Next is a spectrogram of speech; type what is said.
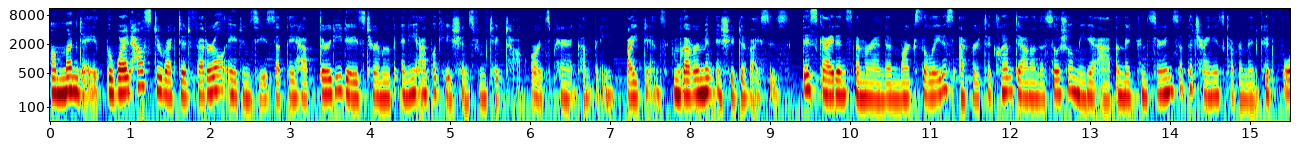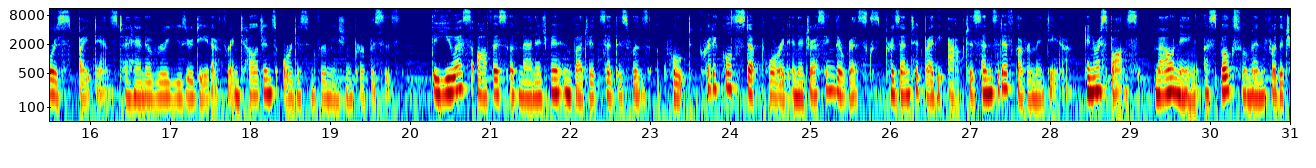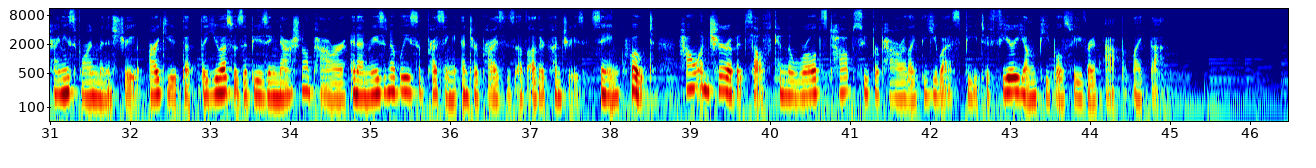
On Monday, the White House directed federal agencies that they have 30 days to remove any applications from TikTok or its parent company, ByteDance, from government issued devices. This guidance memorandum marks the latest effort to clamp down on the social media app amid concerns that the Chinese government could force ByteDance to hand over user data for intelligence or disinformation purposes. The U.S. Office of Management and Budget said this was a quote, critical step forward in addressing the risks presented by the app to sensitive government data. In response, Mao Ning, a spokeswoman for the Chinese Foreign Ministry, argued that the U.S. was abusing national power and unreasonably suppressing enterprises of other countries, saying, quote, how unsure of itself can the world's top superpower like the US be to fear young people's favorite app like that?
